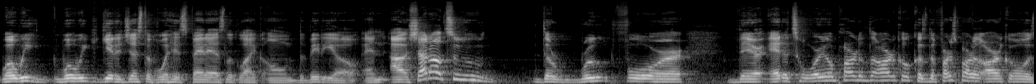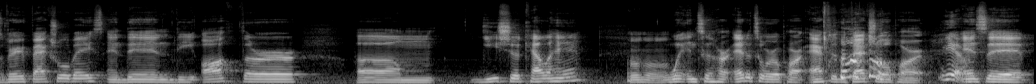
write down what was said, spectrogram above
Well, we well we could get a gist of what his fat ass looked like on the video, and uh, shout out to the root for their editorial part of the article because the first part of the article was very factual based, and then the author, um, Yesha Callahan, went into her editorial part after the factual part, Yeah. and said.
